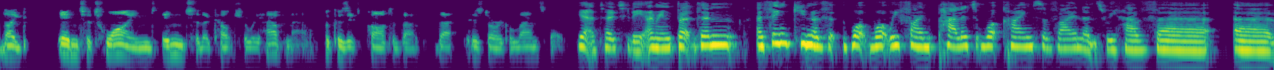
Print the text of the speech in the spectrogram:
like intertwined into the culture we have now because it's part of that that historical landscape. Yeah, totally. I mean, but then I think you know what what we find palat what kinds of violence we have uh, uh,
